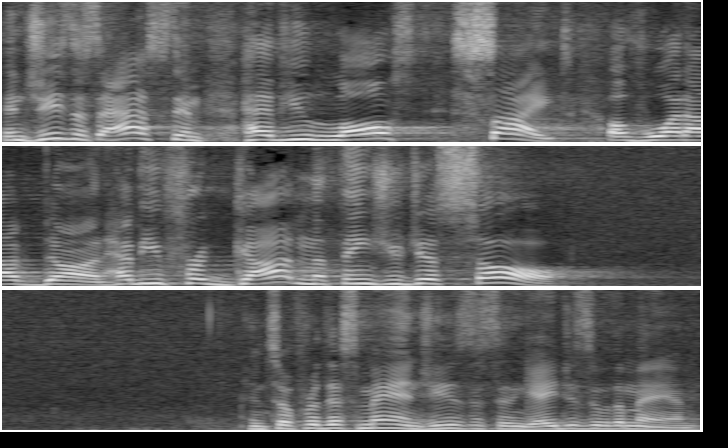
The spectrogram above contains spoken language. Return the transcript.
And Jesus asked them, Have you lost sight of what I've done? Have you forgotten the things you just saw? And so, for this man, Jesus engages with a man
